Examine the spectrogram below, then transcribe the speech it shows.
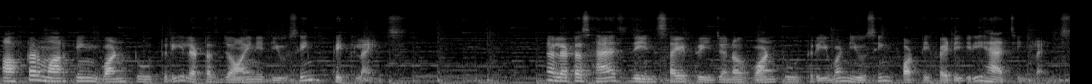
After marking 1, 2, 3, let us join it using thick lines. Now let us hatch the inside region of 1, 2, 3, 1 using 45 degree hatching lines.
